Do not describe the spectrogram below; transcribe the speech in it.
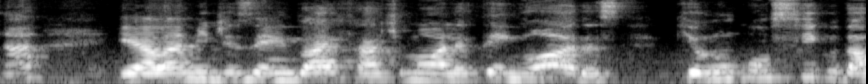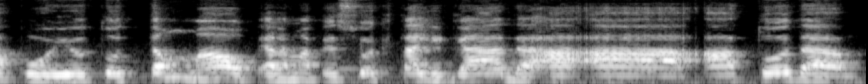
né? E ela me dizendo, ai, Fátima, olha, tem horas que eu não consigo dar apoio, eu estou tão mal. Ela é uma pessoa que está ligada a, a, a toda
